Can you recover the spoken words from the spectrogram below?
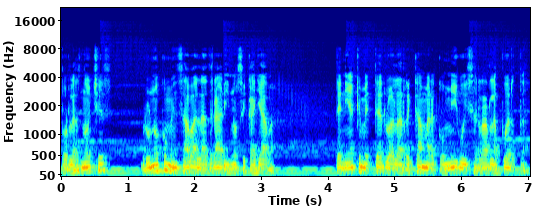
Por las noches, Bruno comenzaba a ladrar y no se callaba. Tenía que meterlo a la recámara conmigo y cerrar la puerta,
